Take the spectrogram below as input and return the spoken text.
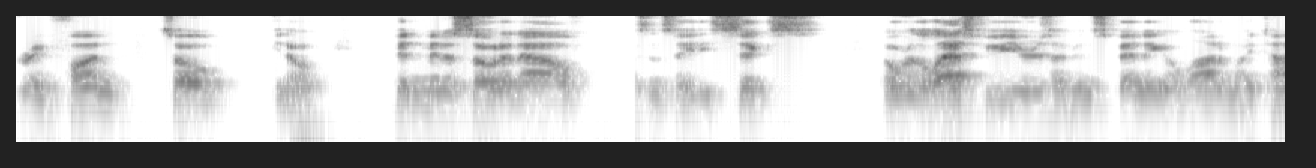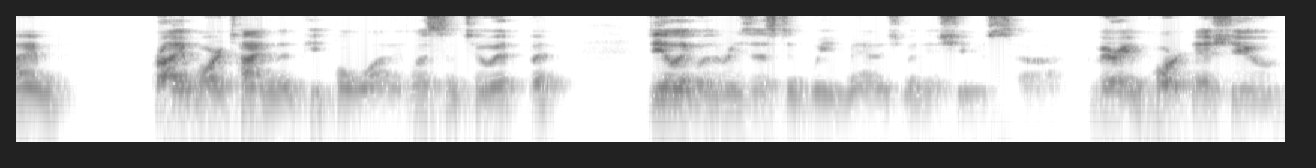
great fun. So you know, been in Minnesota now since '86 over the last few years, I've been spending a lot of my time, probably more time than people want to listen to it, but dealing with resistant weed management issues. Uh, very important issue,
